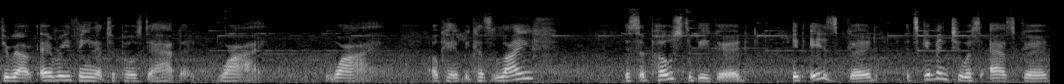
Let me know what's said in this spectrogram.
throughout everything that's supposed to happen. Why? Why? Okay, because life is supposed to be good. It is good. It's given to us as good.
